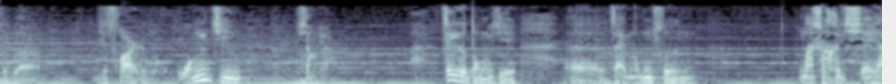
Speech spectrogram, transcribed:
这个一串这个黄金项链，啊，这个东西。呃，在农村那是很显眼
